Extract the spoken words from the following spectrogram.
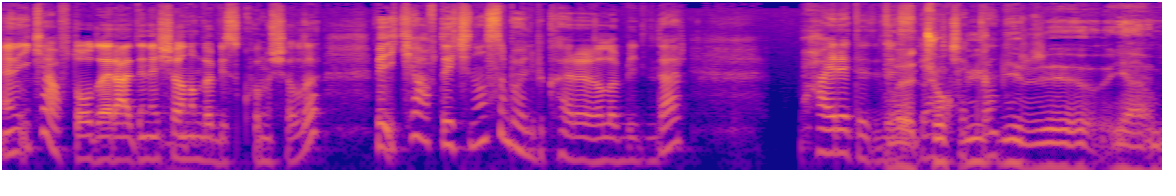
Yani iki hafta oldu herhalde Neşe Hanım'la biz konuşalı. Ve iki hafta için nasıl böyle bir karar alabildiler? Hayret edilesi evet, gerçekten. Çok büyük bir e, yani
